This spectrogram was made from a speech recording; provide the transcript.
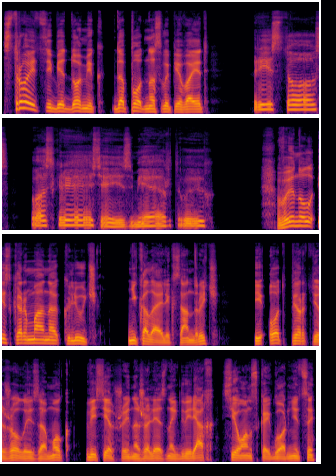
строит себе домик, да под нос выпивает «Христос воскресе из мертвых!» Вынул из кармана ключ Николай Александрович и отпер тяжелый замок, висевший на железных дверях сионской горницы.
